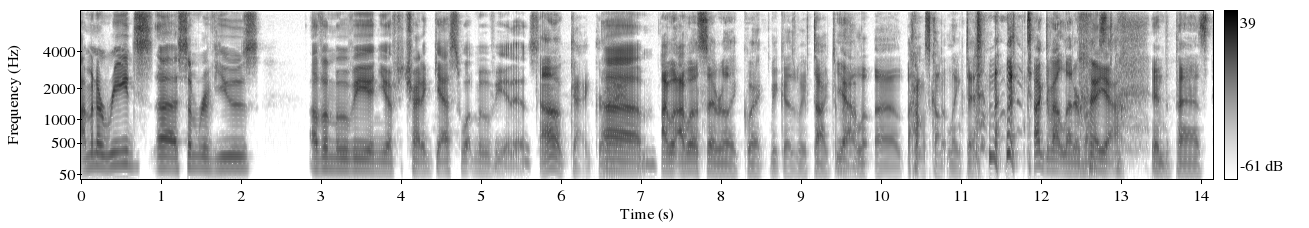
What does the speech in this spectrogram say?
I'm going to read uh, some reviews of a movie and you have to try to guess what movie it is. Okay, great. Um I, w- I will say really quick because we've talked Yeah. about uh, I almost called it LinkedIn. we talked about Letterboxd yeah. in the past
